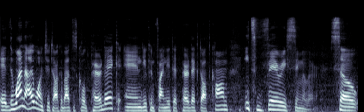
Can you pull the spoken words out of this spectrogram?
Uh, the one I want to talk about is called Pear Deck, and you can find it at peardeck.com. It's very similar. So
